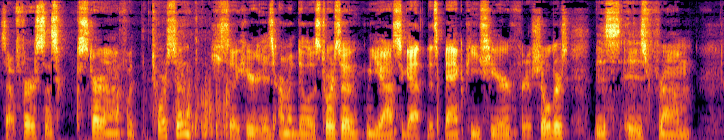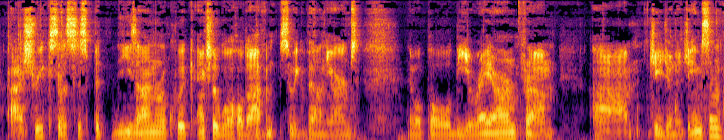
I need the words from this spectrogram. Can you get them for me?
So first, let's start off with the torso. So here is Armadillo's torso. We also got this back piece here for the shoulders. This is from uh, Shriek, so let's just put these on real quick. Actually, we'll hold off so we can put on the arms. Then we'll pull the right arm from um, J. Jonah Jameson.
